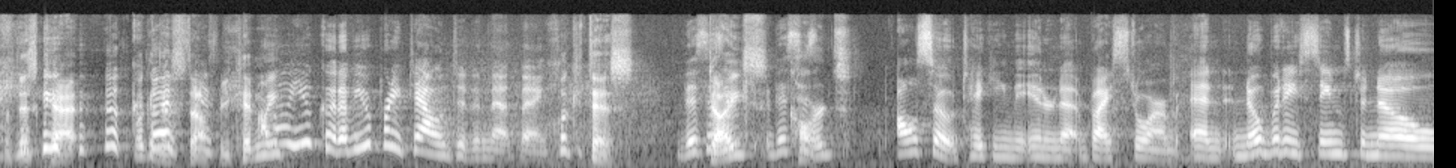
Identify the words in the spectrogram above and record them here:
But this cat, look at this stuff. Are you kidding me? Although you could have. You're pretty talented in that thing. Look at this. This is Dice, this is cards. Also taking the internet by storm, and nobody seems to know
